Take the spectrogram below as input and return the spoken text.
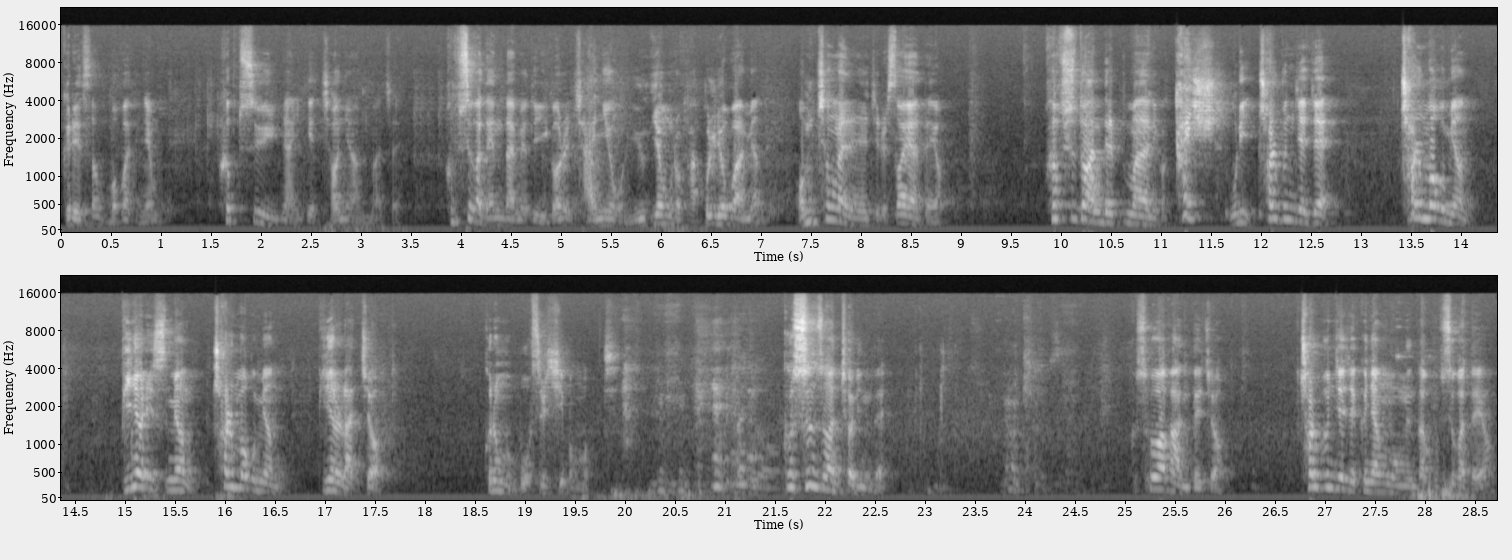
그래서 뭐가 되냐면 흡수율이나 이게 전혀 안 맞아요. 흡수가 된 다음에도 이거를 잔이용으로 유기형으로 바꾸려고 하면 엄청난 에너지를 써야 돼요. 흡수도 안 될 뿐만 아니고 칼슘 우리 철분제제 철 먹으면 빈혈 있으면 철 먹으면 빈혈 낫죠. 그러면 못을 씹어 먹지. 그 순수한 철인데 그 소화가 안 되죠. 철분제제 그냥 먹는다고 흡수가 돼요?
